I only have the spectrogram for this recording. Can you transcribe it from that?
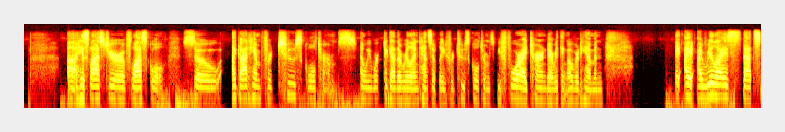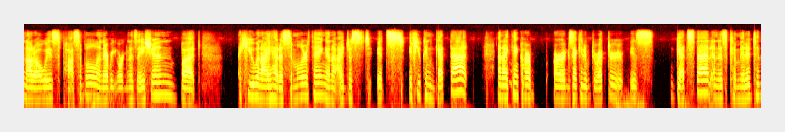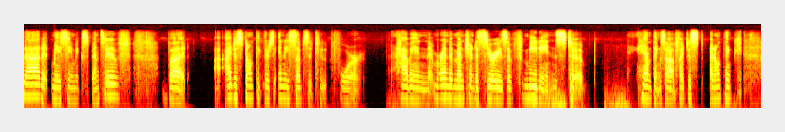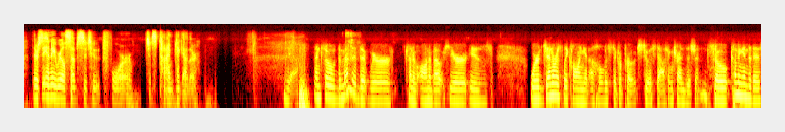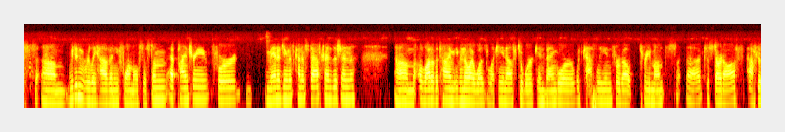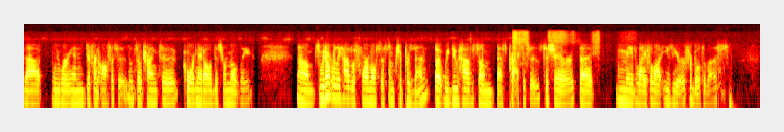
uh, his last year of law school. So I got him for two school terms, and we worked together really intensively for two school terms before I turned everything over to him. And I, I realize that's not always possible in every organization, but Hugh and I had a similar thing, and I just, it's, if you can get that, and I think our, our executive director is, gets that and is committed to that, it may seem expensive, but I just don't think there's any substitute for having, Miranda mentioned a series of meetings to hand things off. I just I don't think there's any real substitute for just time together. Yeah, and so the method that we're kind of on about here is we're generously calling it a holistic approach to a staffing transition. So coming into this, um, we didn't really have any formal system at Pine Tree for managing this kind of staff transition. Um, a lot of the time, even though I was lucky enough to work in Bangor with Kathleen for about three months uh, to start off, after that we were in different offices, and so trying to coordinate all of this remotely. Um, so we don't really have a formal system to present, but we do have some best practices to share that made life a lot easier for both of us.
